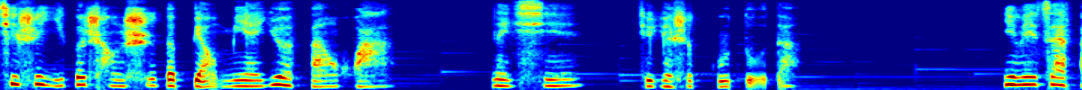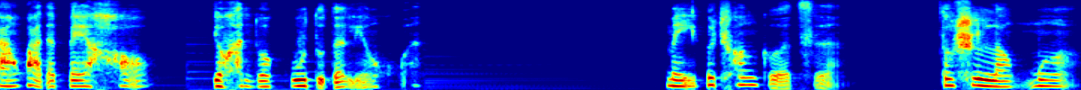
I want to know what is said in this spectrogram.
其实，一个城市的表面越繁华，内心就越是孤独的，因为在繁华的背后，有很多孤独的灵魂。每一个窗格子，都是冷漠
